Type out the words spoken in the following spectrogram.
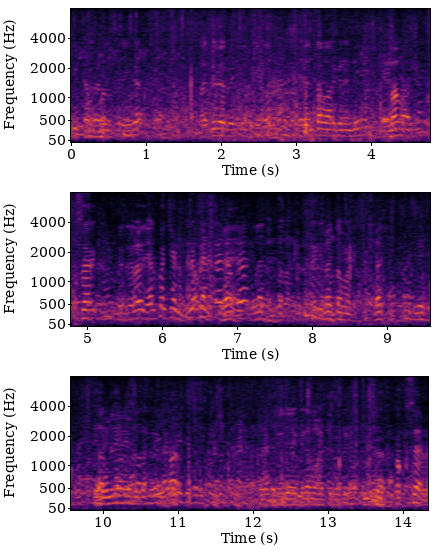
ఇది కంపల్సరీగా. మధ్యలో పెట్టి మీరు ఎంత వారగనండి ఒకసారి మీరు వెనక్కి వచ్చేయండి ఇది ఎక్కడ మాట్లాడుకుంటే ఒకసారి.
